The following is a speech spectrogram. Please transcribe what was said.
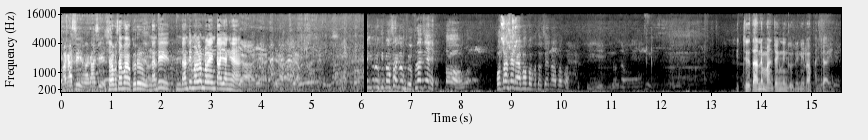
Makasih, makasih. Sama-sama Pak Guru. Nanti nanti malam malah yang tayangnya. Ya, ya, siap, siap. Burung dipasang ya. Foto saya apa apa? Foto saya apa Ceritane mancing ning gue nila bancai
